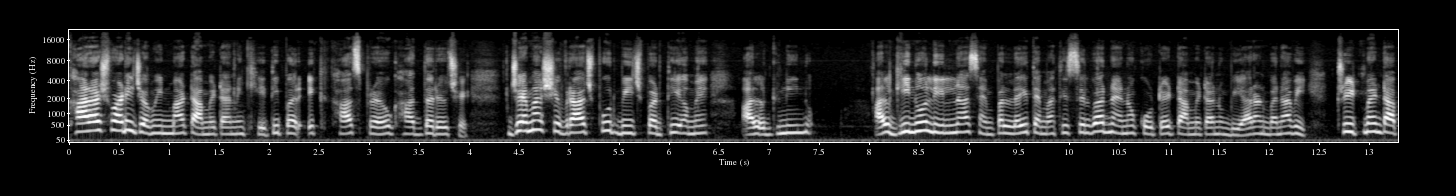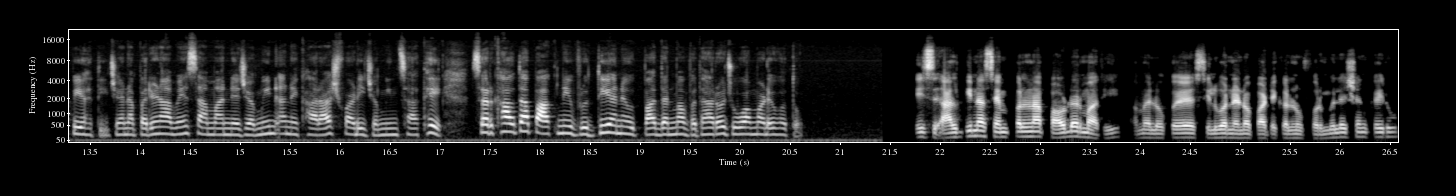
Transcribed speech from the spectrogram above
ખારાશવાળી જમીનમાં ટામેટાની ખેતી પર એક ખાસ પ્રયોગ હાથ ધર્યો છે. જેમાં શિવરાજપુર બીચ પરથી અમે આલ્ગનીનો આલ્ગીનો લીલના સેમ્પલ લઈ તેમાંથી સિલ્વર નેનો કોટેડ ટામેટાનું બિયારણ બનાવી ટ્રીટમેન્ટ આપી હતી, જેના પરિણામે સામાન્ય જમીન અને ખારાશવાળી જમીન સાથે સરખાવતા પાકની વૃદ્ધિ અને ઉત્પાદનમાં વધારો જોવા મળ્યો હતો. એ આલ્ગીના સેમ્પલના પાવડરમાંથી અમે લોકોએ સિલ્વર નેનો પાર્ટિકલનું ફોર્મ્યુલેશન કર્યું.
